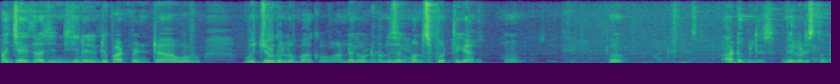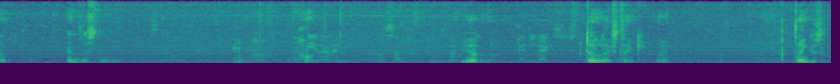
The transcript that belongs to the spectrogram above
పంచాయతీరాజ్ ఇంజనీరింగ్ డిపార్ట్మెంట్ ఉద్యోగులు మాకు అండగా ఉండటం నిజంగా మనస్ఫూర్తిగా ఆ ఓ? మీరు కూడా ఇస్తున్నారా? ఎంత ఇస్తున్నారు ten lakhs thank you thank you sir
